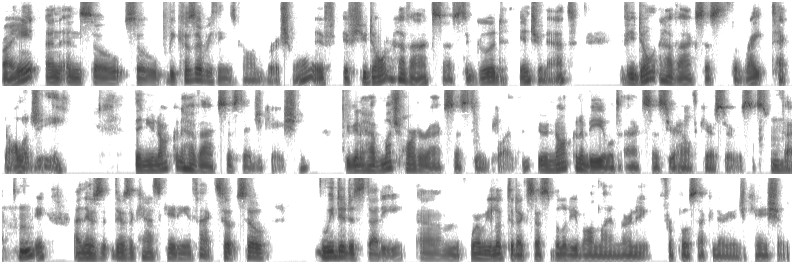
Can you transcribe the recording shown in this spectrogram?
right? And and so so because everything's gone virtual if if you don't have access to good internet if you don't have access to the right technology then you're not going to have access to education. You're going to have much harder access to employment. You're not going to be able to access your healthcare services Mhm. effectively. And there's there's a cascading effect. So so we did a study um, where we looked at accessibility of online learning for post-secondary education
